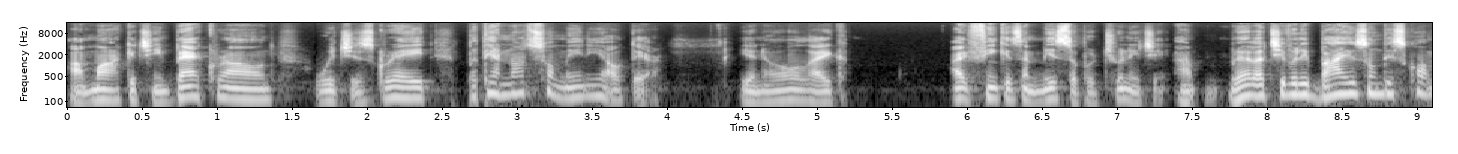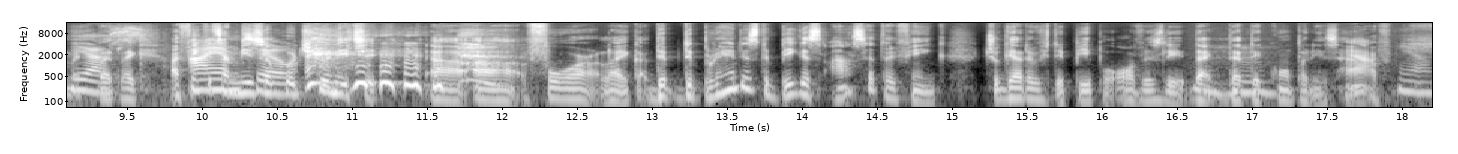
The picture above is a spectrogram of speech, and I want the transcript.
uh, marketing background, which is great, but there are not so many out there. You know, like I think it's a missed opportunity. I'm relatively biased on this comment, Yes, but like I think I it's a missed too. opportunity uh, uh, for like the, the brand is the biggest asset I think together with the people obviously that, that the companies have. Mm-hmm. Yeah.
